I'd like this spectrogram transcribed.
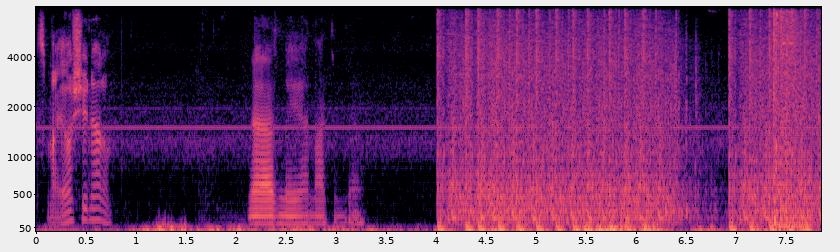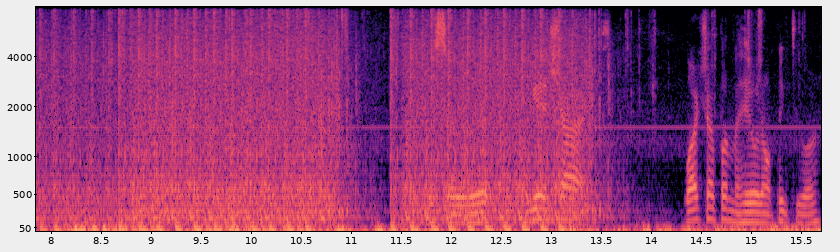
Somebody else shooting at him. No, that was me. I knocked him down. So lit. I'm getting shot. Watch up on the hill. Don't peek too low.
